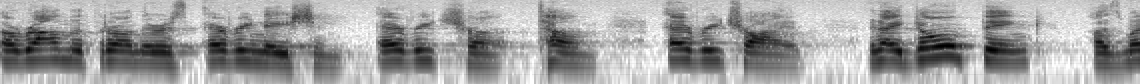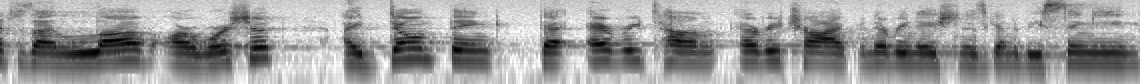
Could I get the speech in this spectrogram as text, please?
around the throne there is every nation, every tr- tongue, every tribe. And I don't think, as much as I love our worship, I don't think that every tongue, every tribe, and every nation is going to be singing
